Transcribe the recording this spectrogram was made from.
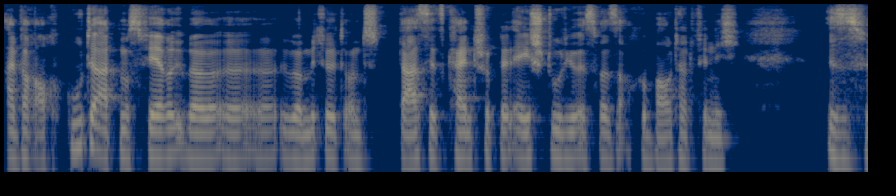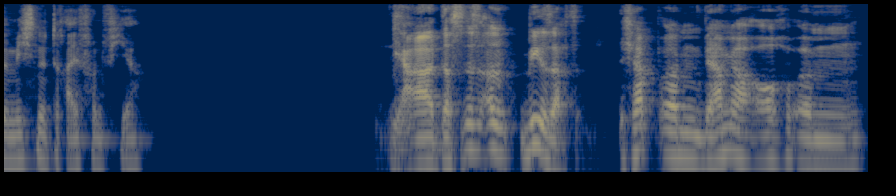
einfach auch gute Atmosphäre über, äh, übermittelt. Und da es jetzt kein AAA-Studio ist, was es auch gebaut hat, finde ich, ist es für mich eine 3 von 4. Ja, das ist, also, wie gesagt, ich habe, ähm, wir haben ja auch ähm,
